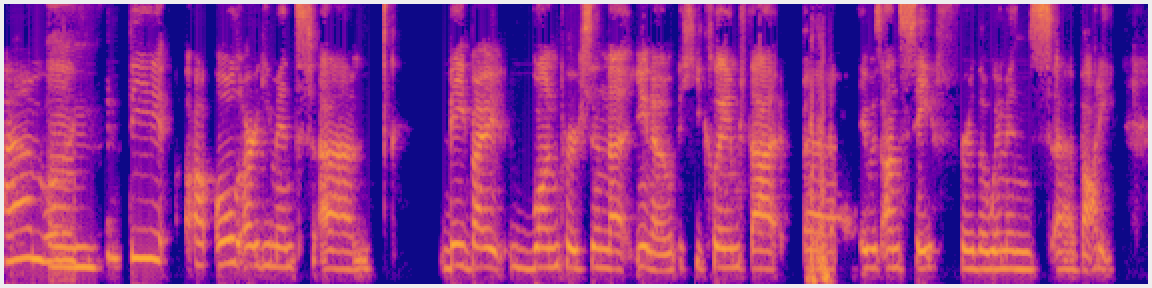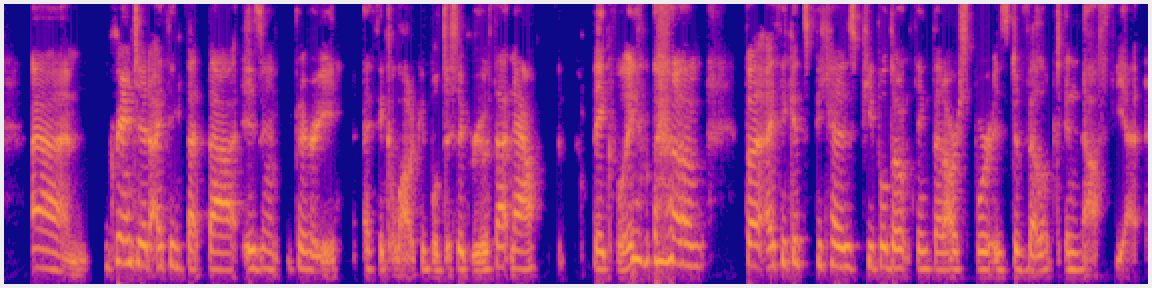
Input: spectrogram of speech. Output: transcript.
Um, well, um, the uh, old arguments um, made by one person that you know he claimed that uh, it was unsafe for the women's uh, body. Um, granted, I think that that isn't very. I think a lot of people disagree with that now, thankfully. um, but I think it's because people don't think that our sport is developed enough yet,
